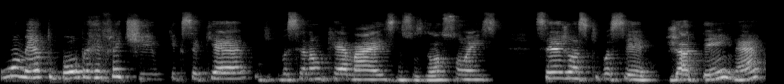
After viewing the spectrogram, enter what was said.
um momento bom para refletir o que, que você quer, o que, que você não quer mais nas suas relações, sejam as que você já tem, né?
